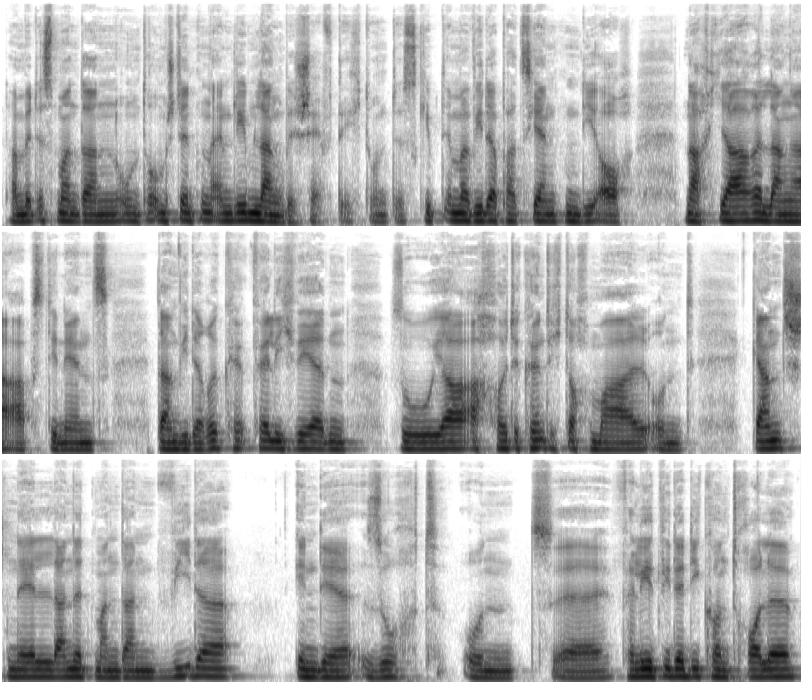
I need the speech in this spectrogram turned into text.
Damit ist man dann unter Umständen ein Leben lang beschäftigt. Und es gibt immer wieder Patienten, die auch nach jahrelanger Abstinenz dann wieder rückfällig werden. So, ja, ach, heute könnte ich doch mal. Und ganz schnell landet man dann wieder in der Sucht und äh, verliert wieder die Kontrolle.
